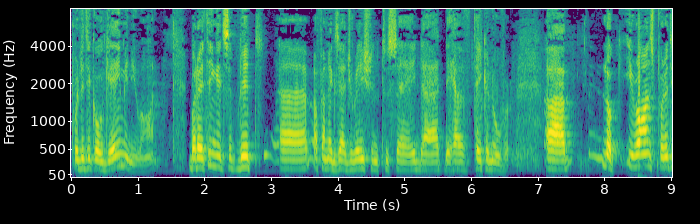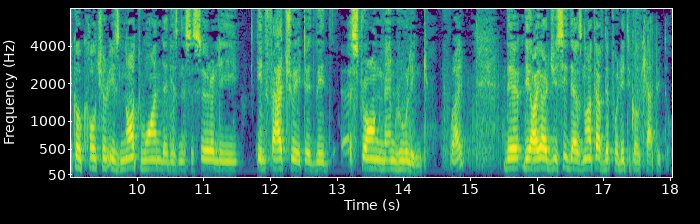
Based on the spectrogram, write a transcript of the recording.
political game in Iran. But I think it's a bit uh, of an exaggeration to say that they have taken over. Uh, look, Iran's political culture is not one that is necessarily infatuated with a strong men ruling, right? The, the IRGC does not have the political capital.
